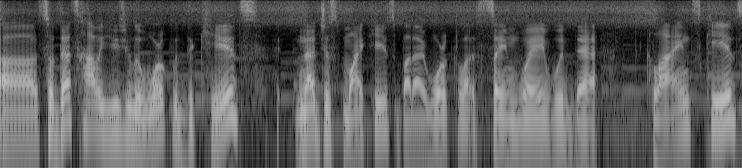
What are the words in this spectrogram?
Uh, so that's how I usually work with the kids, not just my kids, but I work the same way with the clients' kids.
